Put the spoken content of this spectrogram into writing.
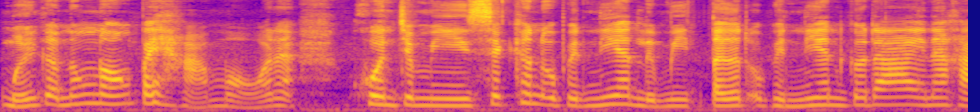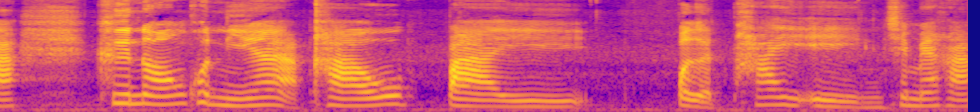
เหมือนกับน้องๆไปหาหมอน่ะควรจะมี second opinion หรือมี third opinion ก็ได้นะคะ คือน้องคนนี้เขาไปเปิดไพ่เองใช่ไหมคะ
